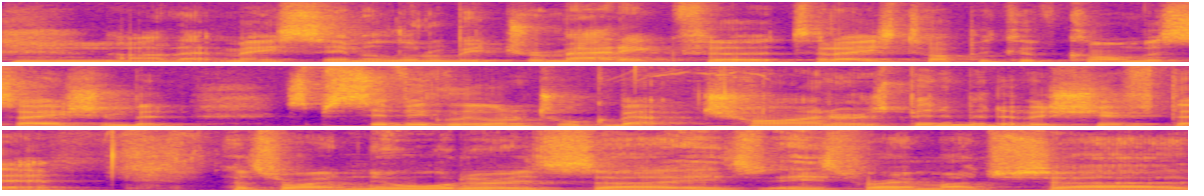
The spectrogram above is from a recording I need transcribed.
Hmm. Uh, that may seem a little bit dramatic for today's topic of conversation, but specifically, I want to talk about China. It's been a bit of a shift there. That's right. New order is uh, is, is very much uh,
